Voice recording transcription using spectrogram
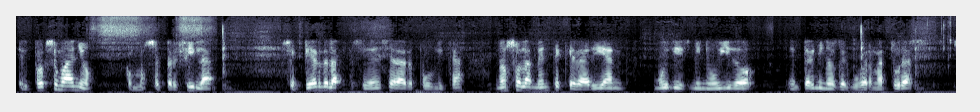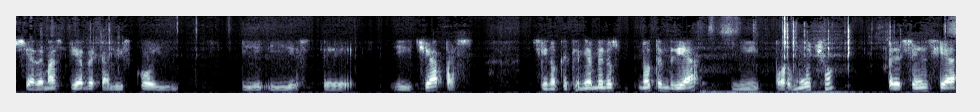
El próximo año, como se perfila, se pierde la presidencia de la República, no solamente quedarían muy disminuido en términos de gubernaturas, si además pierde Jalisco y, este y Chiapas, sino que tendría menos, no tendría ni por mucho presencia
